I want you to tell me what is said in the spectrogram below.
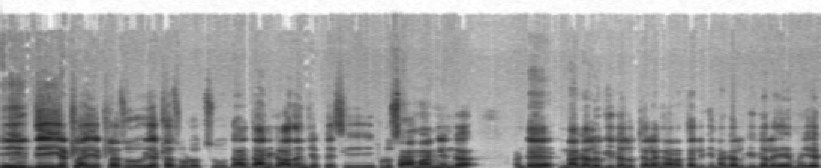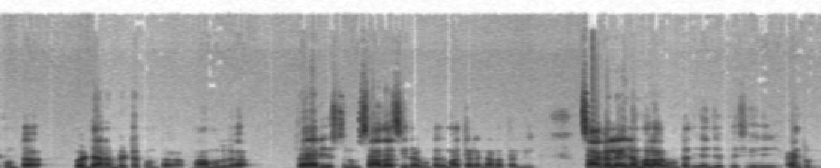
ఇది ఎట్లా ఎట్లా చూ ఎట్లా చూడొచ్చు? దా దాని కాదని చెప్పేసి ఇప్పుడు సామాన్యంగా అంటే నగలు గిగలు తెలంగాణ తల్లికి నగలు గిగలు ఏమి వేయకుండా వడ్డానం పెట్టకుండా మామూలుగా తయారు చేస్తున్నాం. సాదా సీదాగా ఉంటుంది మా తెలంగాణ తల్లి. సాగలి ఐలమ్మలాగా ఉంటుంది అని చెప్పేసి అంటుంది.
